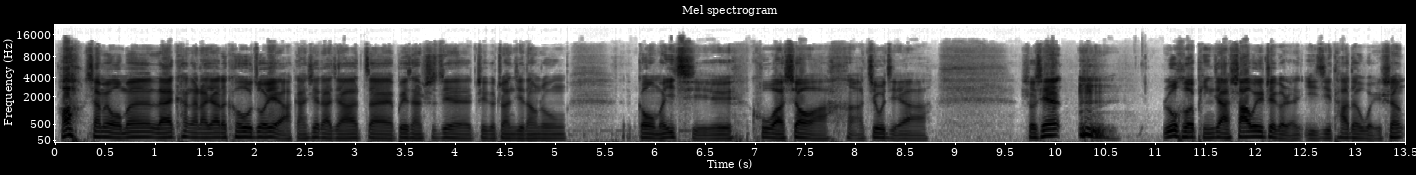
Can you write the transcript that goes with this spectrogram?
好，下面我们来看看大家的课后作业啊！感谢大家在《悲惨世界》这个专辑当中跟我们一起哭啊、笑啊、纠结啊。首先，如何评价沙威这个人以及他的尾声？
